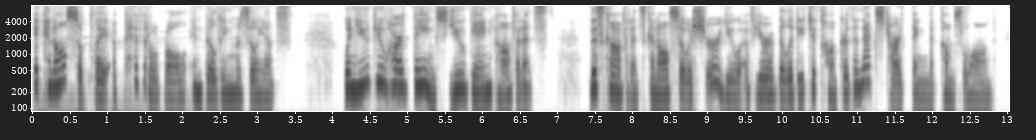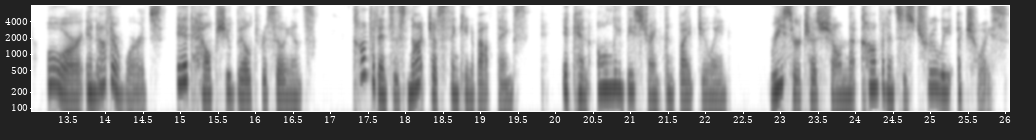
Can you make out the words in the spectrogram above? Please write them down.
It can also play a pivotal role in building resilience. When you do hard things, you gain confidence. This confidence can also assure you of your ability to conquer the next hard thing that comes along. Or, in other words, it helps you build resilience. Confidence is not just thinking about things, it can only be strengthened by doing. Research has shown that confidence is truly a choice.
